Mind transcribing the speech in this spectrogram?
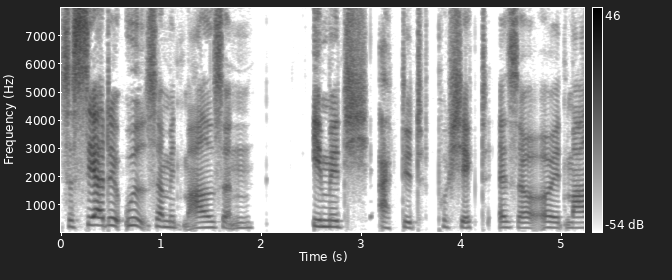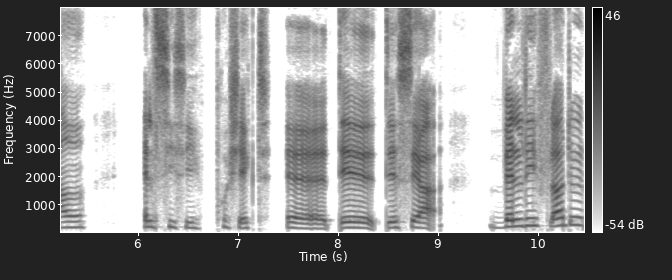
så ser det ud som et meget sådan image-agtigt projekt, altså, og et meget Al-Sisi-projekt. Øh, det, det ser vældig flot ud.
